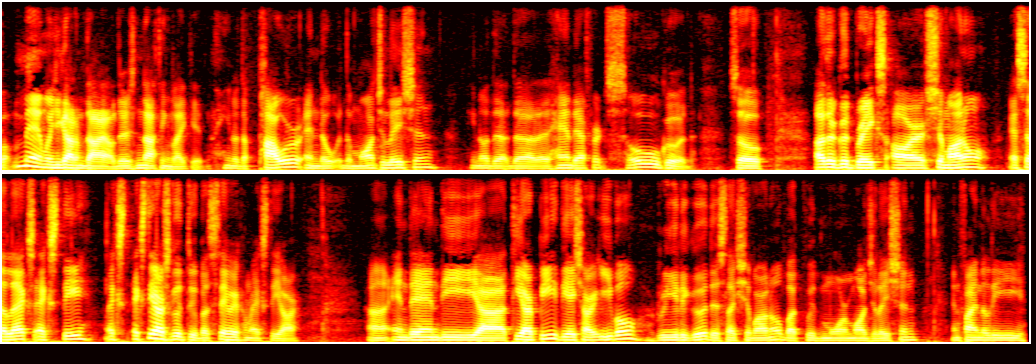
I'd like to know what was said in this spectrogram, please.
but man, when you got them dialed, there's nothing like it. You know, the power and the, the modulation, you know, the, the, the hand effort, so good. So other good brakes are Shimano SLX XT. X, XTR is good too, but stay away from XTR. Uh, and then the uh, TRP, DHR Evo, really good. It's like Shimano, but with more modulation. And finally,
